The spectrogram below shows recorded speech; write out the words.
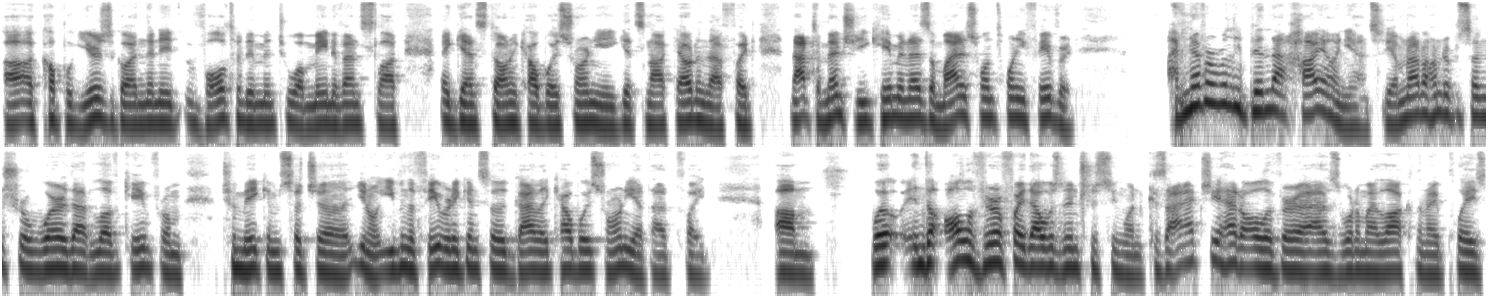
uh, a couple years ago, and then it vaulted him into a main event slot against Donny Cowboy Cerrone. He gets knocked out in that fight. Not to mention, he came in as a minus one twenty favorite. I've never really been that high on Yancy. I'm not 100% sure where that love came from to make him such a, you know, even the favorite against a guy like Cowboy Cerrone at that fight. Um, well, in the Oliveira fight, that was an interesting one because I actually had Oliveira as one of my lock the night plays.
